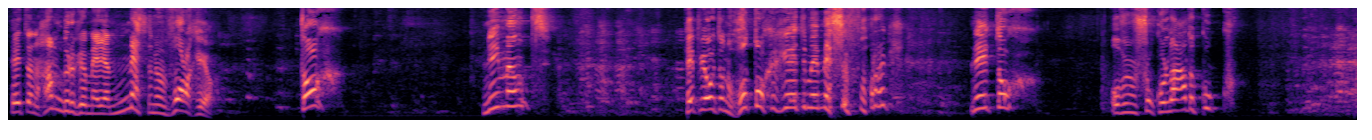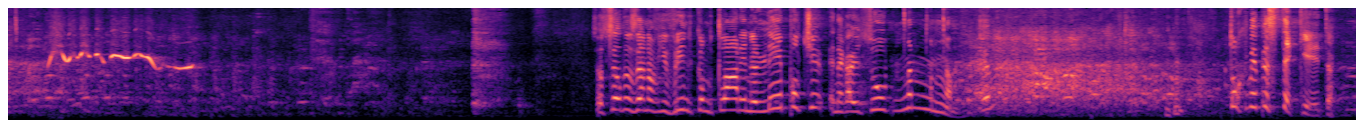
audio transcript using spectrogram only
heet een hamburger met een mes en een vork, joh? Toch? Niemand? Heb je ooit een hotdog gegeten met mes en vork? Nee, toch? Of een chocoladekoek? Het zou hetzelfde zijn of je vriend komt klaar in een lepeltje en dan ga je het zo... Toch met bestek eten.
